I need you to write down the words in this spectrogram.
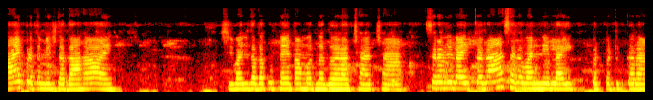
हाय प्रथमेश दादा हाय. शिवाजी दादा कुठं आहेत? अहमदनगर. अच्छा अच्छा. सर्वांनी लाईक करा. सर्वांनी लाईक पटपट करा.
